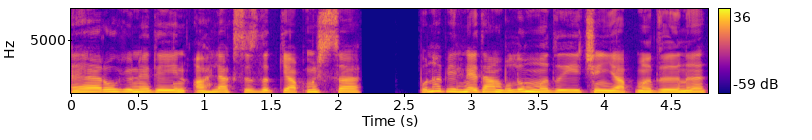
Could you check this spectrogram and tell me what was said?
eğer o güne değin ahlaksızlık yapmışsa, buna bir neden bulunmadığı için yapmadığını,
